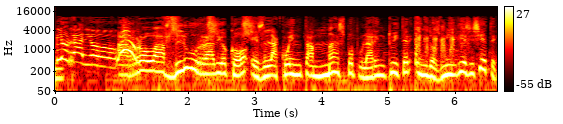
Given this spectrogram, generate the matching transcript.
Blue Radio. Arroba Blue Radio Co es la cuenta más popular en Twitter en 2017.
